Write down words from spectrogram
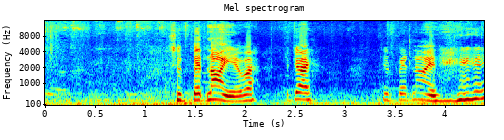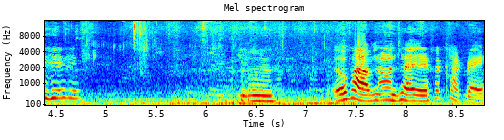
เยอะ ชุดเป็ดหน่อยนะปะพี่จ้อยชุดเป็ดหน่อยเออเออผ่ามันอ่อนใช่คักคักๆเลย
